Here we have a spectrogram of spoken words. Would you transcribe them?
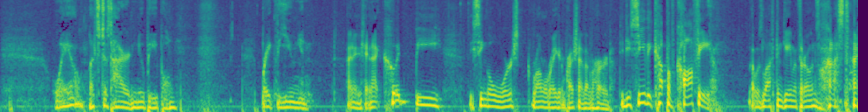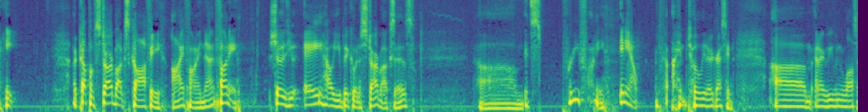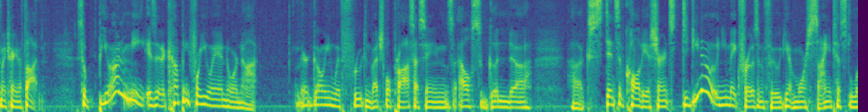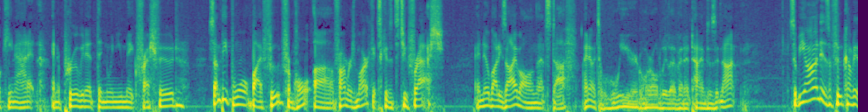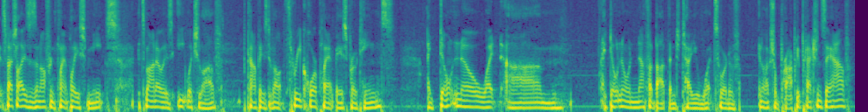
well, let's just hire new people. Break the union. I know you're saying that could be the single worst Ronald Reagan impression I've ever heard. Did you see the cup of coffee that was left in Game of Thrones last night? A cup of Starbucks coffee. I find that funny. Shows you, A, how ubiquitous Starbucks is. Um, it's pretty funny. Anyhow, I'm totally digressing. Um, and I've even lost my train of thought. So Beyond Meat, is it a company for you and or not? They're going with fruit and vegetable processings, El Segundo, uh, extensive quality assurance. Did you know when you make frozen food, you have more scientists looking at it and approving it than when you make fresh food? Some people won't buy food from whole, uh, farmers markets because it's too fresh, and nobody's eyeballing that stuff. I know it's a weird world we live in at times, is it not? So Beyond is a food company that specializes in offering plant-based meats. Its motto is "Eat what you love." The company's developed three core plant-based proteins. I don't know what um, I don't know enough about them to tell you what sort of intellectual property protections they have.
